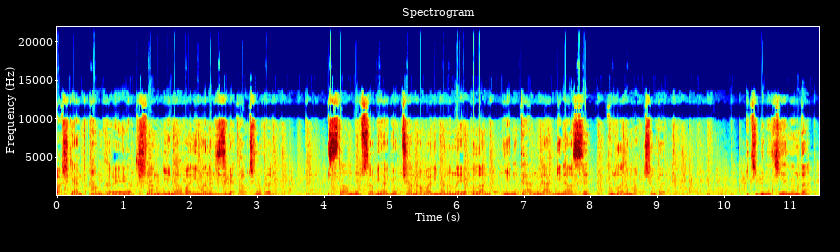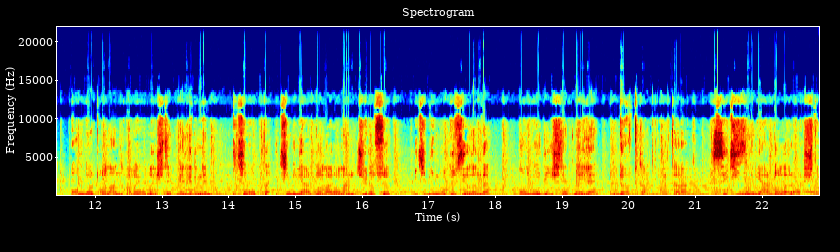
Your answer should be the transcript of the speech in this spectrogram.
Başkent Ankara'ya yakışan yeni havalimanı hizmete açıldı. İstanbul Sabiha Gökçen Havalimanı'na yapılan yeni terminal binası kullanıma açıldı. 2002 yılında 14 olan havayolu işletmelerinin 2.2 milyar dolar olan cirosu 2009 yılında 17 işletmeyle 4 kat artarak 8 milyar doları aştı.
